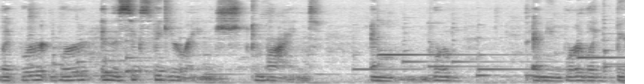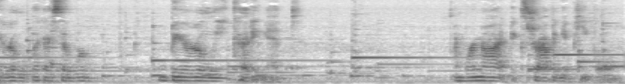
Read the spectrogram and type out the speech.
Like we're we're in the six figure range combined, and we're, I mean, we're like barely, like I said, we're barely cutting it. And we're not extravagant people.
